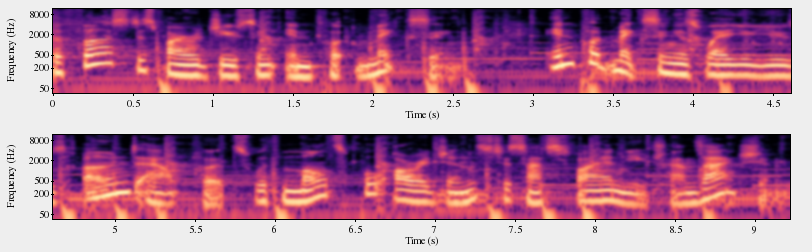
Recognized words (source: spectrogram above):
The first is by reducing input mixing. Input mixing is where you use owned outputs with multiple origins to satisfy a new transaction.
